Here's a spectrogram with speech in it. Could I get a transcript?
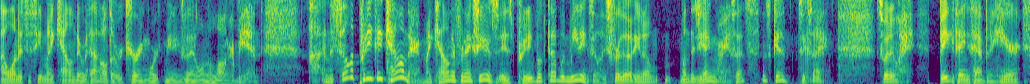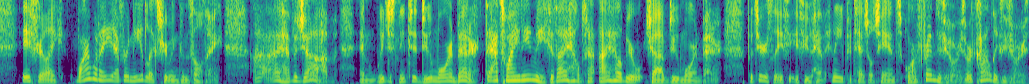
I wanted to see my calendar without all the recurring work meetings that I will no longer be in. Uh, and it's still a pretty good calendar. My calendar for next year is, is pretty booked up with meetings, at least for the you know month of January. So that's that's good. It's exciting. So anyway, big things happening here. If you're like, why would I ever need Lex Friedman Consulting? I have a job, and we just need to do more and better. That's why you need me because I help I help your job do more and better. But seriously, if if you have any potential chance, or friends of yours, or colleagues of yours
